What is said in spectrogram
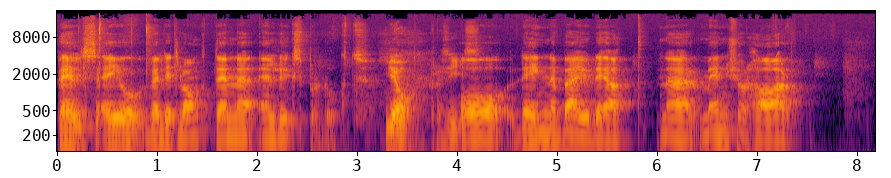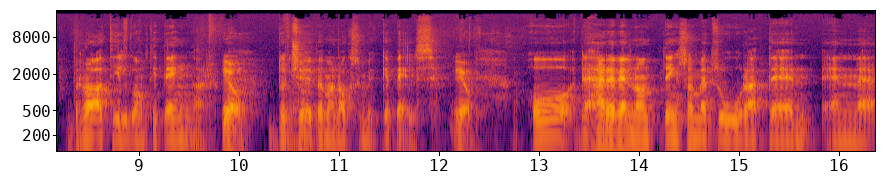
Päls är ju väldigt långt en, en lyxprodukt Jo, precis. och det innebär ju det att när människor har bra tillgång till pengar Jo, då köper man också mycket päls. jo. Och det här är väl någonting som jag tror att det är en, en eh,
